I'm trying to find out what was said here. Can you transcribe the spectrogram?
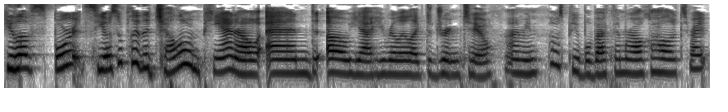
he loved sports. He also played the cello and piano, and oh yeah, he really liked to drink too. I mean, most people back then were alcoholics, right?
